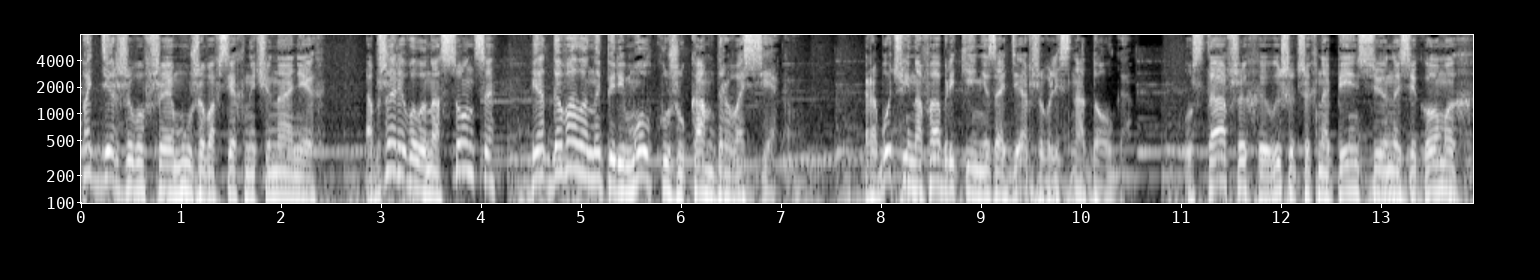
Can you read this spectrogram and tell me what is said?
поддерживавшая мужа во всех начинаниях, обжаривала на солнце и отдавала на перемолку жукам-дровосекам. Рабочие на фабрике не задерживались надолго. Уставших и вышедших на пенсию насекомых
